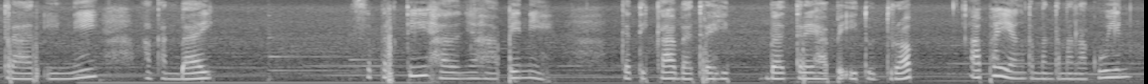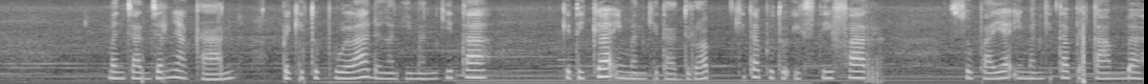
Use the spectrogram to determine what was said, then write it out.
terakhir ini akan baik seperti halnya HP nih. Ketika baterai baterai HP itu drop, apa yang teman-teman lakuin? Mencargernya kan? Begitu pula dengan iman kita. Ketika iman kita drop, kita butuh istighfar supaya iman kita bertambah.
